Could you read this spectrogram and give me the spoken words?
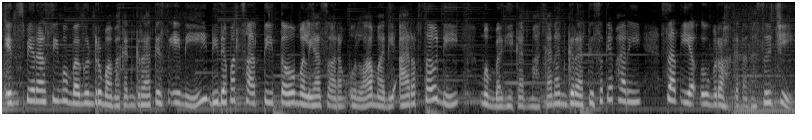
Inspirasi membangun rumah makan gratis ini didapat saat Tito melihat seorang ulama di Arab Saudi membagikan makanan gratis setiap hari saat ia umroh ke Tanah Suci.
